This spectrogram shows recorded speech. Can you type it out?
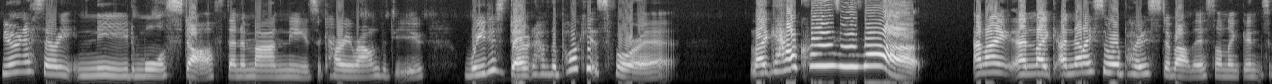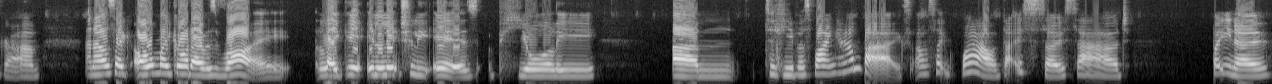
you don't necessarily need more stuff than a man needs to carry around with you. We just don't have the pockets for it. Like how crazy is that? And I and like and then I saw a post about this on like Instagram and I was like, "Oh my god, I was right." Like it, it literally is purely um to keep us buying handbags. I was like, "Wow, that is so sad." But you know,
